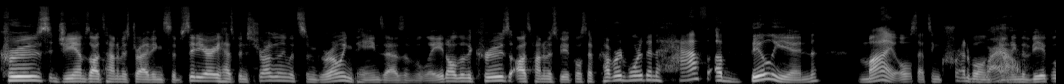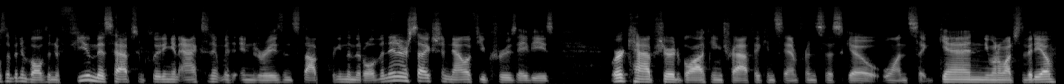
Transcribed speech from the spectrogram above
Cruise, GM's autonomous driving subsidiary, has been struggling with some growing pains as of late. Although the Cruise autonomous vehicles have covered more than half a billion miles, that's incredible and counting. The vehicles have been involved in a few mishaps, including an accident with injuries and stopping in the middle of an intersection. Now, a few Cruise AVs were captured blocking traffic in San Francisco once again. You want to watch the video?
